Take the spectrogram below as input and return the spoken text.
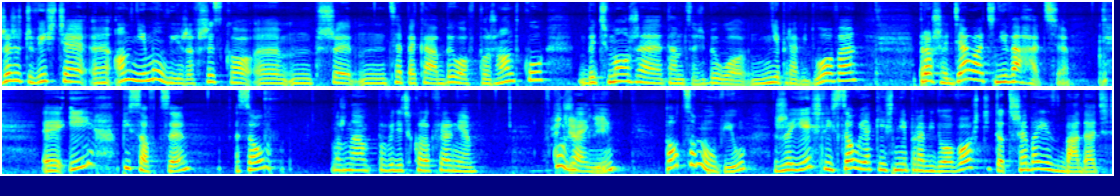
że rzeczywiście on nie mówi, że wszystko przy CPK było w porządku, być może tam coś było nieprawidłowe. Proszę działać, nie wahać się. I pisowcy są, można powiedzieć kolokwialnie, wkurzeni. Po co mówił, że jeśli są jakieś nieprawidłowości, to trzeba je zbadać?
